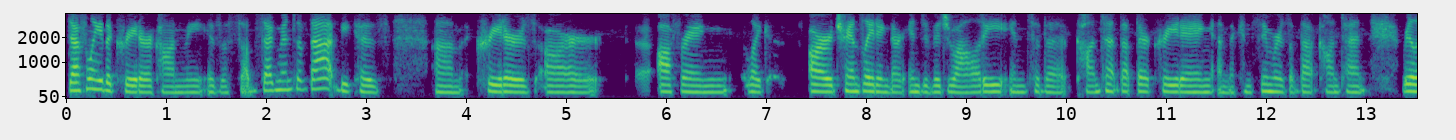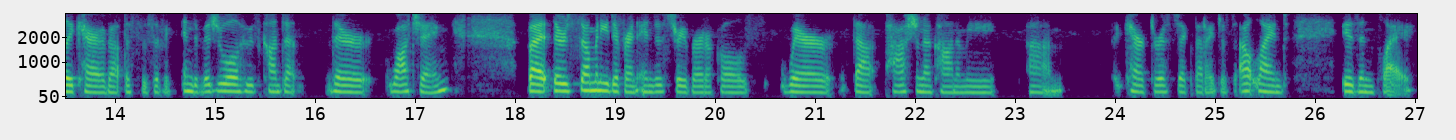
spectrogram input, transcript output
Definitely, the creator economy is a subsegment of that because um, creators are uh, offering like are translating their individuality into the content that they're creating and the consumers of that content really care about the specific individual whose content they're watching but there's so many different industry verticals where that passion economy um, characteristic that i just outlined is in play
